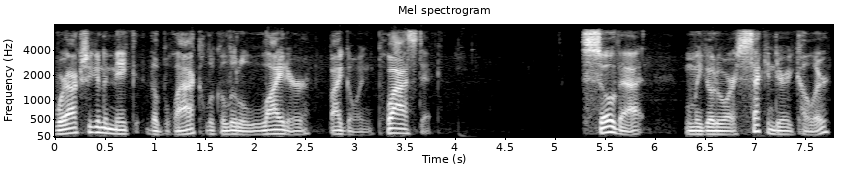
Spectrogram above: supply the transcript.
we're actually going to make the black look a little lighter by going plastic. So that when we go to our secondary color,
